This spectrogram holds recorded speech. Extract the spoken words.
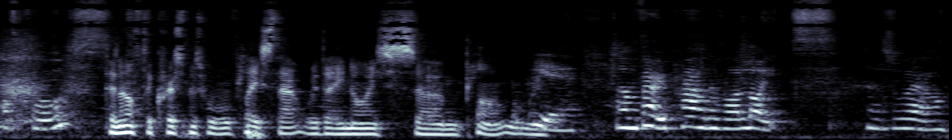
of course. Then after Christmas, we'll replace that with a nice um, plant, won't we? Yeah, I'm very proud of our lights as well.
